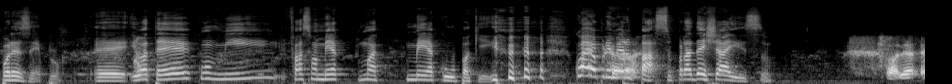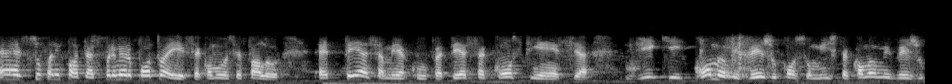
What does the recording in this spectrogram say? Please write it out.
por exemplo, é, eu até comi, faço uma meia, uma meia culpa aqui. Qual é o primeiro ah. passo para deixar isso? Olha, é super importante. O primeiro ponto é esse, é como você falou, é ter essa meia-culpa, é ter essa consciência de que como eu me vejo consumista, como eu me vejo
